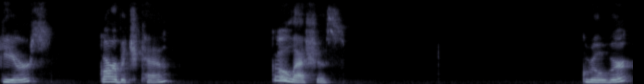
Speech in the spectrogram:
gears, garbage can, go golashes. Grover,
